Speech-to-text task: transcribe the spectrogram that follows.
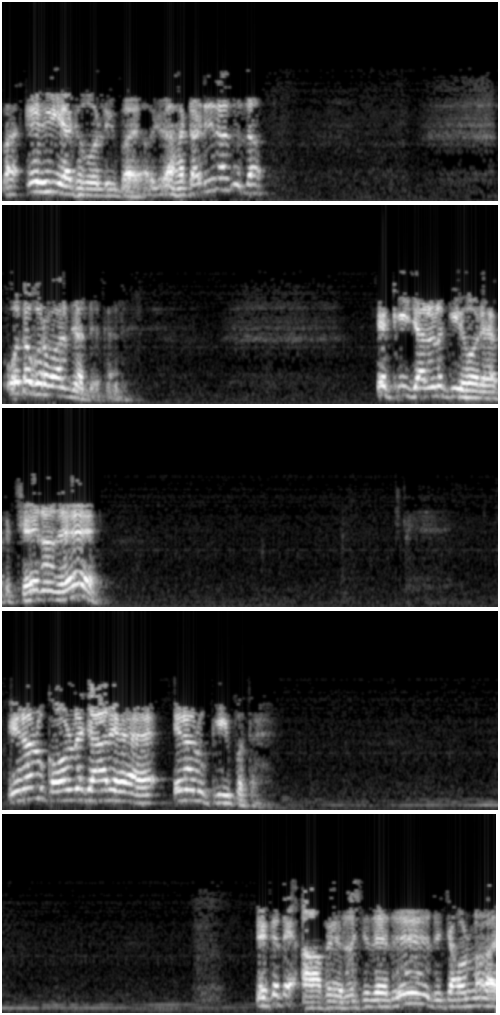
ਪਰ ਇਹੀ ਹੈ ਠਗੋਲੀ ਪਾਇਆ ਉਹ ਜਿਹੜਾ ਹਟਣ ਨਹੀਂ ਨਾ ਦਿੰਦਾ। ਉਹ ਤਾਂ ਕੁਰਬਾਨ ਜਾਂਦੇ ਕਹਿੰਦੇ। ਇਹ ਕੀ ਜਾਣਨ ਕੀ ਹੋ ਰਿਹਾ ਪਿੱਛੇ ਇਹਨਾਂ ਦੇ? ਇਹਨਾਂ ਨੂੰ ਕੌਣ ਨਚਾ ਰਿਹਾ ਹੈ? ਇਹਨਾਂ ਨੂੰ ਕੀ ਪਤਾ ਹੈ? ਇੱਕ ਤੇ ਆਪੇ ਰਚਦੇ ਨੇ ਨਚਾਉਣ ਵਾਲਾ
